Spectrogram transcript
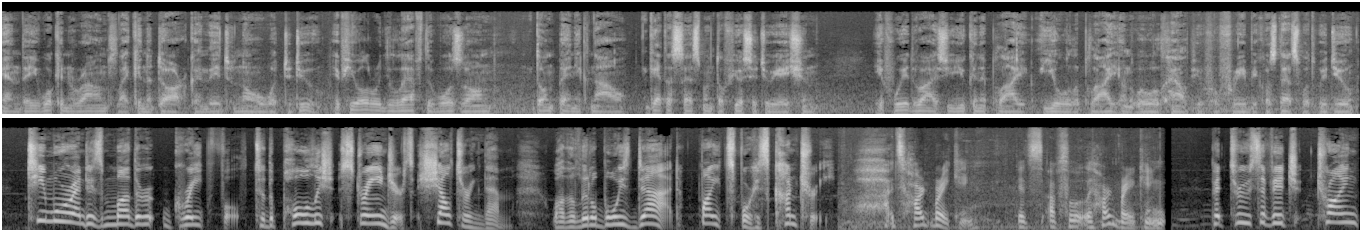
and they walking around like in the dark, and they don't know what to do. If you already left the war zone, don't panic now. Get assessment of your situation. If we advise you, you can apply, you will apply, and we will help you for free because that's what we do. Timur and his mother grateful to the Polish strangers sheltering them, while the little boy's dad fights for his country. It's heartbreaking. It's absolutely heartbreaking. Petrusevich trying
